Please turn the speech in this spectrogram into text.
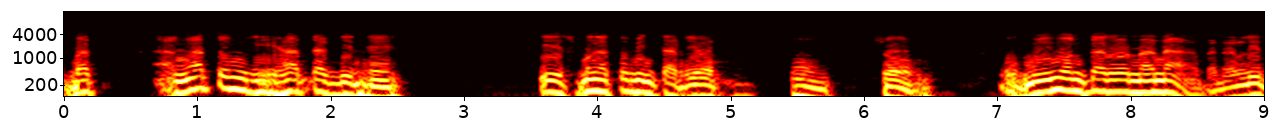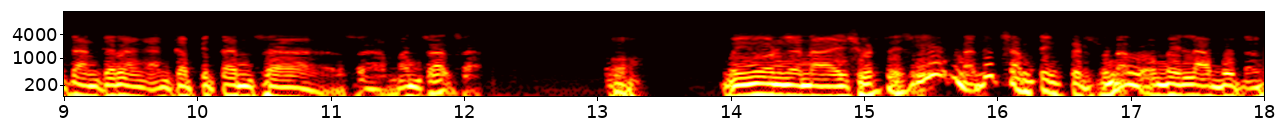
But ang atong gihatag din eh, is mga komentaryo. So, ug mingon taro na na, panalitan ka lang ang kapitan sa sa Mansasa. Oh, mingon nga na isurte siya, na that's something personal o may labot ang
